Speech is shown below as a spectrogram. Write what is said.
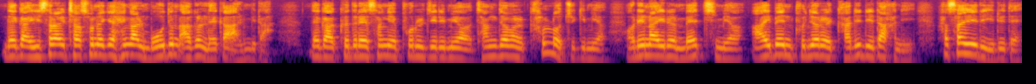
내가 이스라엘 자손에게 행할 모든 악을 내가 알미라 내가 그들의 성에 불을 지르며 장정을 칼로 죽이며 어린아이를 맺히며 아이벤 부녀를 가리리라 하니 하사일이 이르되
